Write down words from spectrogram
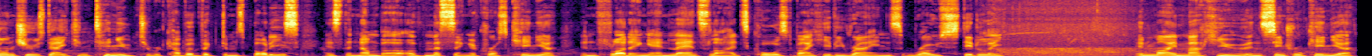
on Tuesday continued to recover victims' bodies as the number of missing across Kenya in flooding and landslides caused by heavy rains rose steadily. In Mai Mahiu in central Kenya,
